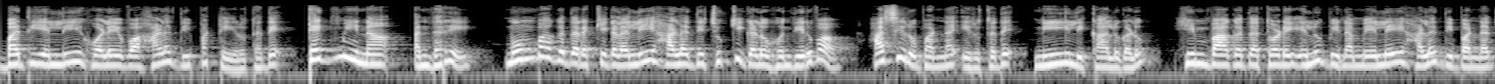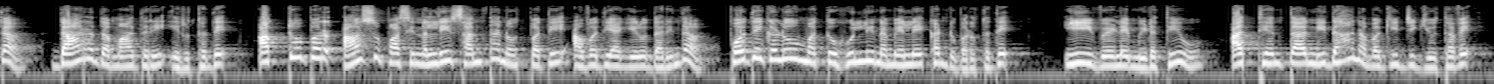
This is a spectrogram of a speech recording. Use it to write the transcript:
ಬದಿಯಲ್ಲಿ ಹೊಳೆಯುವ ಹಳದಿ ಪಟ್ಟೆ ಇರುತ್ತದೆ. ಟೆಗ್ಮೀನಾ ಅಂದರೆ ಮುಂಭಾಗದ ರೆಕ್ಕೆಗಳಲ್ಲಿ ಹಳದಿ ಚುಕ್ಕಿಗಳು ಹೊಂದಿರುವ ಹಸಿರು ಬಣ್ಣ ಇರುತ್ತದೆ. ನೀಲಿ ಕಾಲುಗಳು, ಹಿಂಭಾಗದ ತೊಡೆ ಎಲುಬಿನ ಮೇಲೆ ಹಳದಿ ಬಣ್ಣದ ದಾರದ ಮಾದರಿ ಇರುತ್ತದೆ. ಅಕ್ಟೋಬರ್ ಆಸುಪಾಸಿನಲ್ಲಿ ಸಂತಾನೋತ್ಪತ್ತಿ ಅವಧಿಯಾಗಿರುವುದರಿಂದ ಪೊದೆಗಳು ಮತ್ತು ಹುಲ್ಲಿನ ಮೇಲೆ ಕಂಡುಬರುತ್ತದೆ. ಈ ವೇಳೆ ಮಿಡತೆಯು ಅತ್ಯಂತ ನಿಧಾನವಾಗಿ ಜಿಗಿಯುತ್ತವೆ.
